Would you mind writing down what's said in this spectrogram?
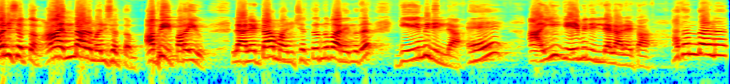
മനുഷ്യത്വം. ആ എന്താണ് മനുഷ്യത്വം? അഭി പറയൂ. ലാലേട്ട മനുഷ്യത്വം എന്ന് പറയുന്നത് ഗെയിമിലില്ല. ഏ? ആ ഈ ഗെയിമിലില്ല ലാലേട്ട. അതെന്താണ്?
